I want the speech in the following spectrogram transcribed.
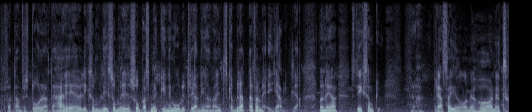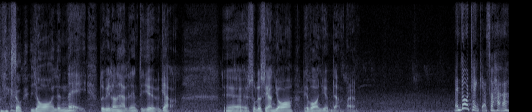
För att han förstår att det här är liksom, liksom så pass mycket in i mordutredningen att han inte ska berätta för mig egentligen. Men när jag liksom pressar in honom i hörnet och liksom ja eller nej, då vill han heller inte ljuga. Eh, så då säger han ja, det var en ljuddämpare. Men då tänker jag så här,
